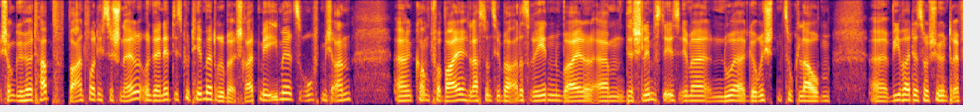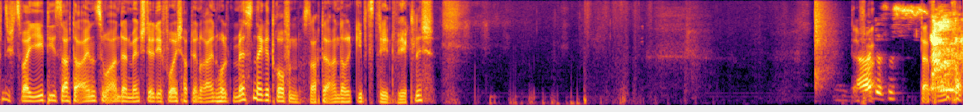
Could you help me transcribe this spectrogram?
schon gehört habe, beantworte ich sie schnell und wenn nicht, diskutieren wir drüber. Schreibt mir E-Mails, ruft mich an äh, kommt vorbei, lasst uns über alles reden, weil ähm, das Schlimmste ist immer nur Gerüchten zu glauben. Äh, wie war das so schön? Treffen sich zwei Yetis, sagt der eine zum anderen, Mensch, stell dir vor, ich habe den Reinhold Messner getroffen. Sagt der andere, gibt's den wirklich? Der, ja, das ist der Frank,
